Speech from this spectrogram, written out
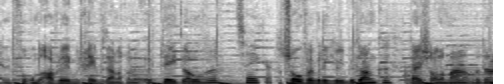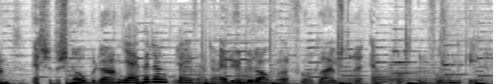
In de volgende aflevering geven we daar nog een update over. Zeker. Tot zover wil ik jullie bedanken. Thijs allemaal bedankt. Esther de Snow bedankt. Jij bedankt Peter. Bedankt. En u bedankt voor het luisteren en tot een volgende keer.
